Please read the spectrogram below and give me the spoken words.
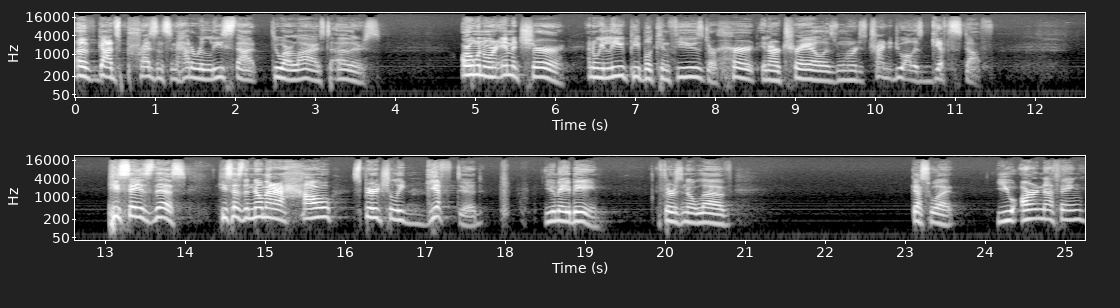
of God's presence and how to release that through our lives to others. Or when we're immature and we leave people confused or hurt in our trail is when we're just trying to do all this gift stuff. He says this He says that no matter how spiritually gifted you may be, if there's no love, guess what? You are nothing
